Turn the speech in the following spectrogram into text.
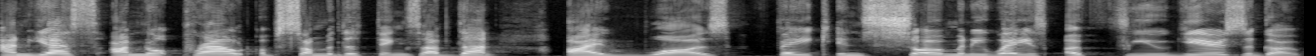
And yes, I'm not proud of some of the things I've done. I was fake in so many ways a few years ago.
